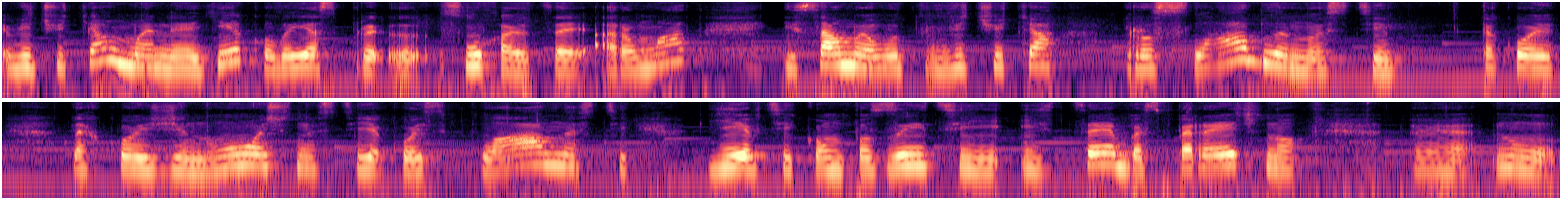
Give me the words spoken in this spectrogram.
відчуття в мене є, коли я е, слухаю цей аромат, і саме от відчуття розслабленості, такої легкої жіночності, якоїсь плавності є в цій композиції, і це, безперечно, е, ну,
